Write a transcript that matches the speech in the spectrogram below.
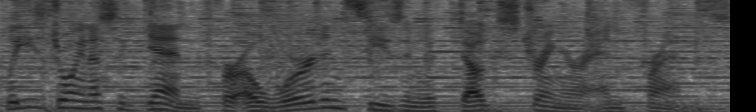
Please join us again for A Word in Season with Doug Stringer and Friends.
